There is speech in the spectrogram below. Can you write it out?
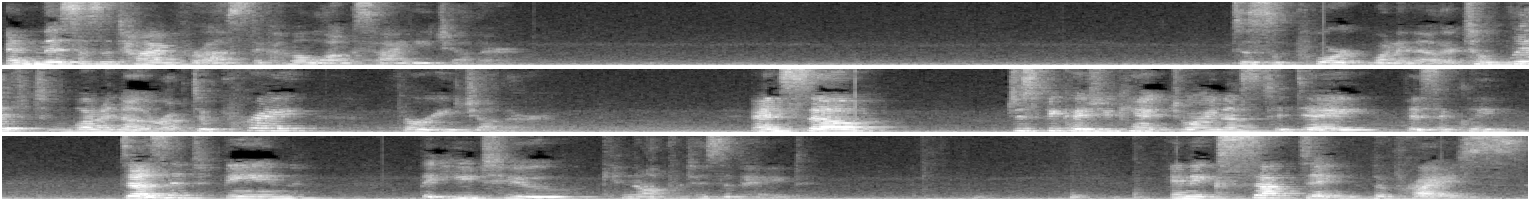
And this is a time for us to come alongside each other, to support one another, to lift one another up, to pray for each other. And so, just because you can't join us today physically doesn't mean that you too cannot participate in accepting the price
